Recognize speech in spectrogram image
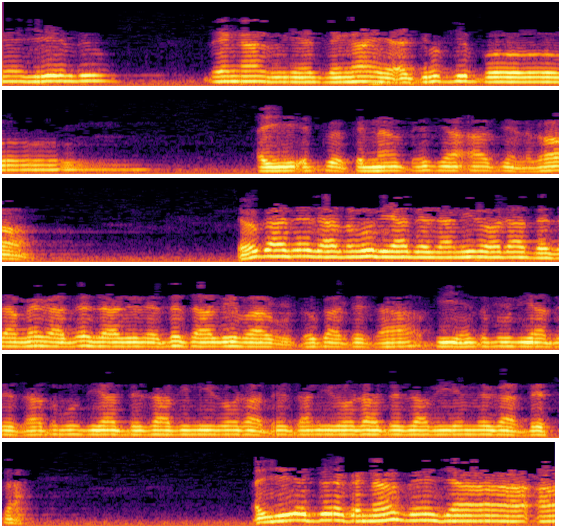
ရင်ရေလူသင်္ကန်းလူရင်သင်္ကန်းရဲ့အကျိုးဖြစ်ဖို့အရေးအတွက်ကဏ္ဍပင်ရှားအပြင်၎င်း ဒုက္ခသစ္စာသမုဒယသစ္စာနိရောဓသစ္စာမေဃသစ္စာတွေနဲ့သစ္စာ၄ပါးကိုဒုက္ခသစ္စာပြီးရင်သမုဒယသစ္စာသမုဒယသစ္စာပြီးနိရောဓသစ္စာနိရောဓသစ္စာပြီးရင်မေဃသစ္စာအရေးအတွက်ကနန်းသင်္ချာအာ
